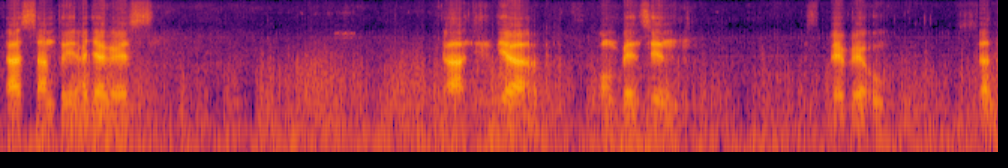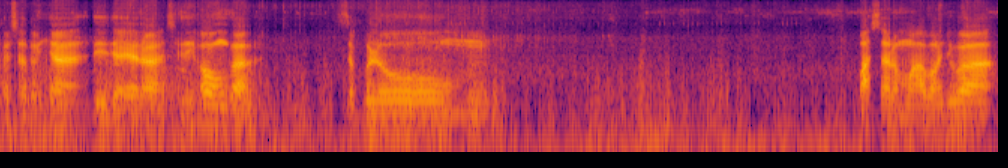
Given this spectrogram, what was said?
kita santuy aja guys. Dan ini dia pom bensin. SPBU satu-satunya di daerah sini. Oh enggak. Sebelum pasar abang juga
